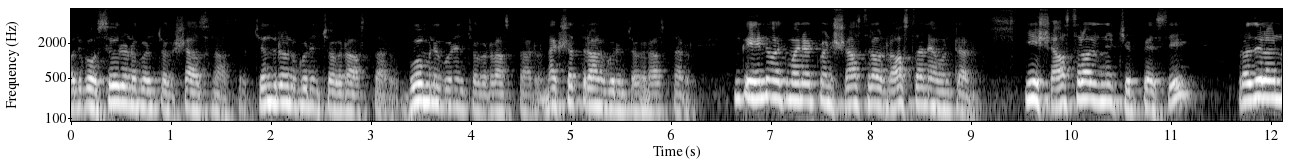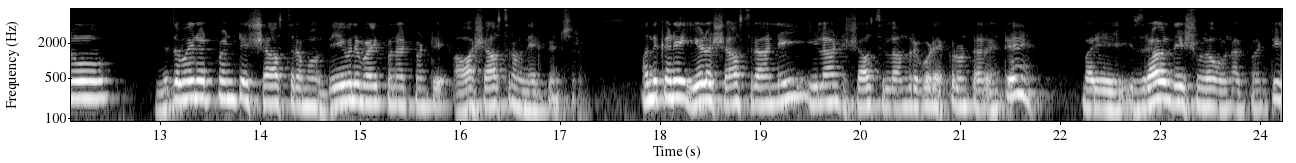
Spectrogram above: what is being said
అదిగో సూర్యుని గురించి ఒక శాస్త్రం రాస్తారు చంద్రుని గురించి ఒకటి రాస్తారు భూమిని గురించి ఒకటి రాస్తారు నక్షత్రాల గురించి ఒకటి రాస్తారు. ఇంకా ఎన్నో రకమైనటువంటి శాస్త్రాలు రాస్తూనే ఉంటారు. ఈ శాస్త్రాలని చెప్పేసి ప్రజలను నిజమైనటువంటి శాస్త్రము దేవుని వైపు ఉన్నటువంటి ఆ శాస్త్రం నేర్పించడం అందుకనే ఈడ శాస్త్రాన్ని ఇలాంటి శాస్త్రులు అందరూ కూడా ఎక్కడ ఉంటారంటే మరి ఇజ్రాయెల్ దేశంలో ఉన్నటువంటి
